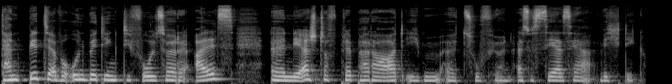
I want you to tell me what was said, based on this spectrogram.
dann bitte aber unbedingt die Folsäure als äh, Nährstoffpräparat eben äh, zuführen. Also sehr, sehr wichtig.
